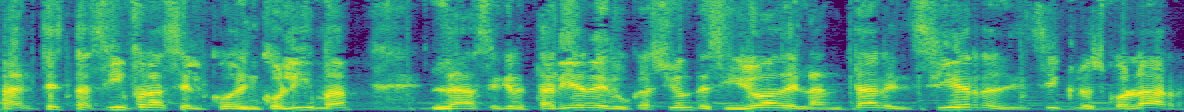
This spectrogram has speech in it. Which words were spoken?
Ante estas cifras, en Colima, la Secretaría de Educación decidió adelantar el cierre del ciclo escolar.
